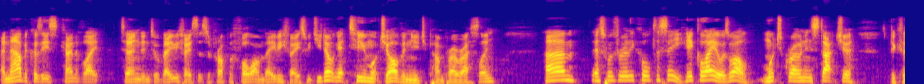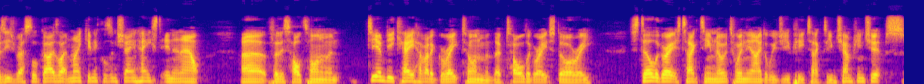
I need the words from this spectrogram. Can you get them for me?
And now because he's kind of like turned into a babyface that's a proper full-on babyface, which you don't get too much of in New Japan Pro Wrestling. Um, this was really cool to see. Hikuleo as well, much grown in stature because he's wrestled guys like Mikey Nicholls and Shane Haste in and out uh, for this whole tournament. TMDK have had a great tournament. They've told a great story. Still the greatest tag team never to win the IWGP Tag Team Championships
